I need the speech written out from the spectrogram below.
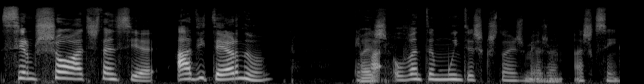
sermos só à distância ad eterno epá, levanta muitas questões mesmo. é. Acho que sim.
